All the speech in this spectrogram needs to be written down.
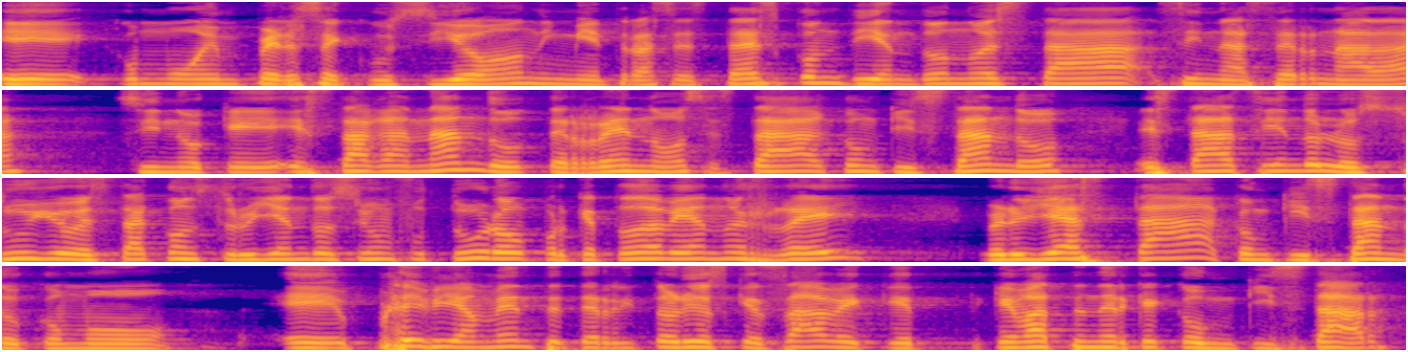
eh, como en persecución y mientras está escondiendo, no está sin hacer nada, sino que está ganando terrenos, está conquistando, está haciendo lo suyo, está construyéndose un futuro, porque todavía no es rey, pero ya está conquistando como eh, previamente territorios que sabe que, que va a tener que conquistar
